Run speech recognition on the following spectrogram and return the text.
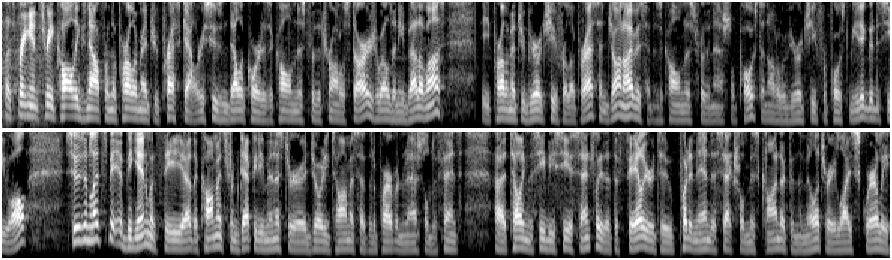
Let's bring in three colleagues now from the Parliamentary Press Gallery. Susan Delacourt is a columnist for the Toronto Star, Joël Denis Bellavance, the Parliamentary Bureau Chief for La Presse, and John Ivison is a columnist for the National Post and Ottawa Bureau Chief for Post Media. Good to see you all. Susan, let's be begin with the, uh, the comments from Deputy Minister Jody Thomas at the Department of National Defense, uh, telling the CBC essentially that the failure to put an end to sexual misconduct in the military lies squarely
